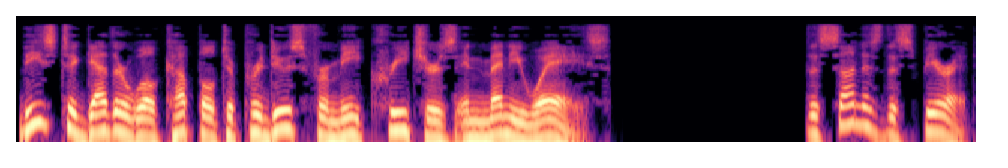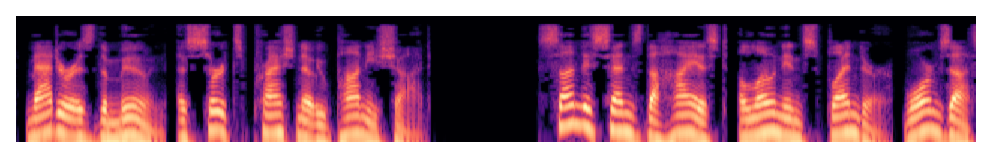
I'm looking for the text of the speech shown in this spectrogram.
"'These together will couple to produce for me creatures in many ways." The sun is the spirit, matter is the moon, asserts Prashna Upanishad. Sun ascends the highest, alone in splendor, warms us,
